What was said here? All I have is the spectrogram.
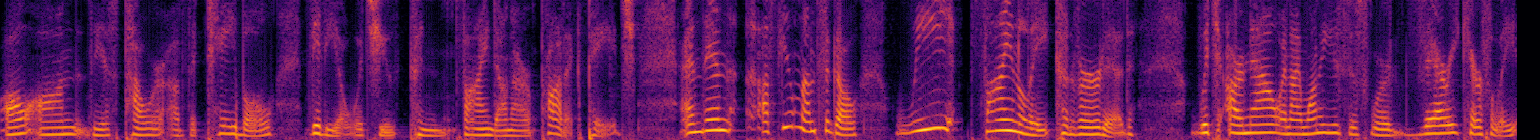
all on this Power of the Table video, which you can find on our product page. And then a few months ago, we finally converted which are now, and I want to use this word very carefully,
